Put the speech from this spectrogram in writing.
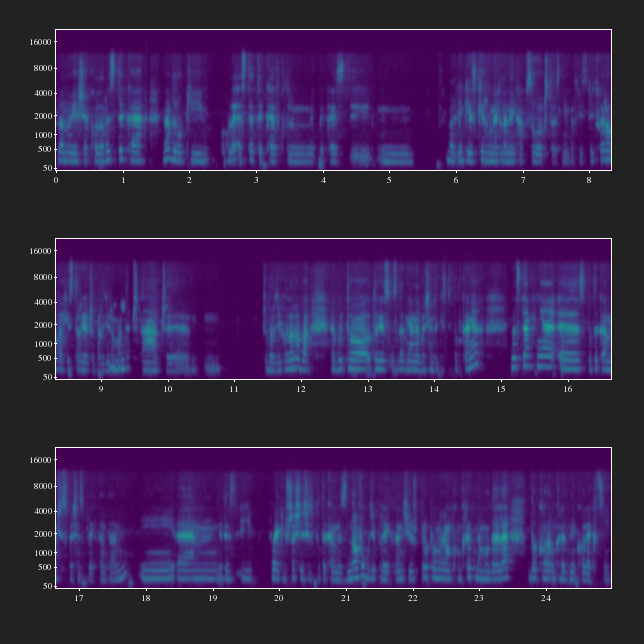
planuje się kolorystykę, nadruki, w ogóle estetykę, w którym jaka jest, mm, jaki jest kierunek danej kapsuły, czy to jest nie bardziej streetwearowa historia, czy bardziej mhm. romantyczna, czy mm, czy bardziej kolorowa, jakby to, to jest uzgadniane właśnie w takich spotkaniach. Następnie e, spotykamy się właśnie z projektantami i, i po jakimś czasie się spotykamy znowu, gdzie projektanci już proponują konkretne modele do konkretnej kolekcji.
